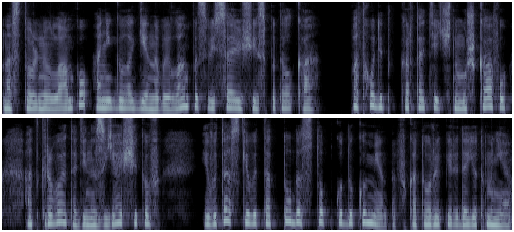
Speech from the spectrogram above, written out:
настольную лампу, а не галогеновые лампы, свисающие с потолка. Подходит к картотечному шкафу, открывает один из ящиков и вытаскивает оттуда стопку документов, которые передает мне.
